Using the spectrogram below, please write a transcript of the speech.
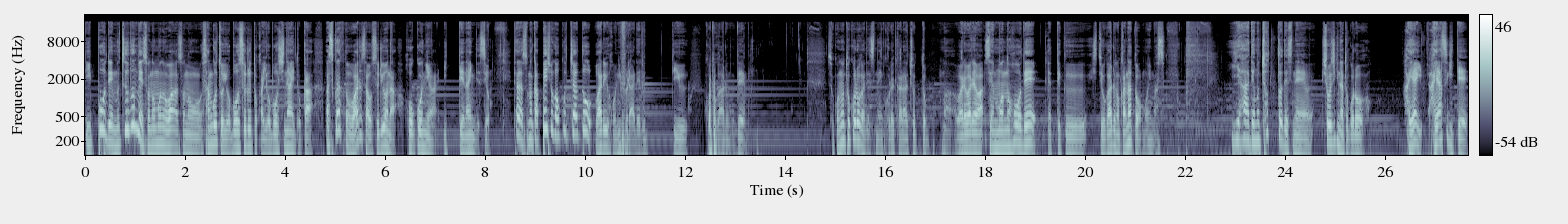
一方で無痛分娩そのものはその産後うつを予防するとか予防しないとか、まあ、少なくとも悪さをするような方向には行ってないんですよ。ただその合併症が起こっちゃうと悪い方に振られるっていうことがあるのでそこのところがですねこれからちょっとまあ我々は専門の方でやっていく必要があるのかなと思います。いやでもちょっとですね正直なところ早い早すぎて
